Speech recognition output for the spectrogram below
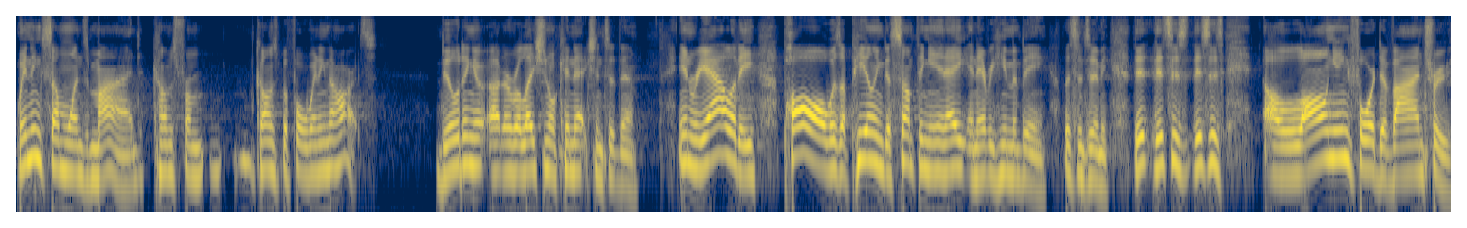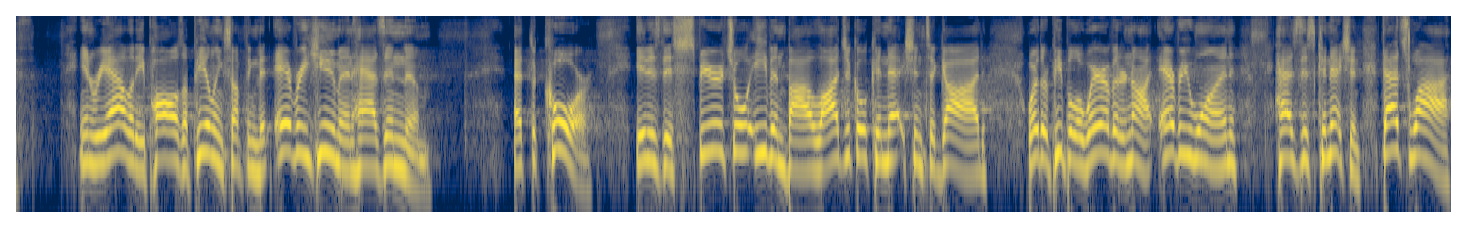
Winning someone's mind comes, from, comes before winning their hearts building a, a relational connection to them. In reality, Paul was appealing to something innate in every human being. Listen to me. This is, this is a longing for divine truth. In reality, Paul's appealing something that every human has in them. At the core, it is this spiritual, even biological connection to God. Whether people are aware of it or not, everyone has this connection. That's why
